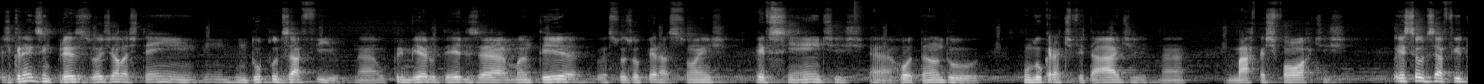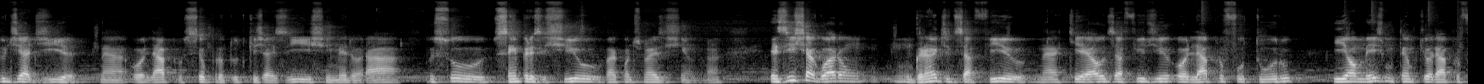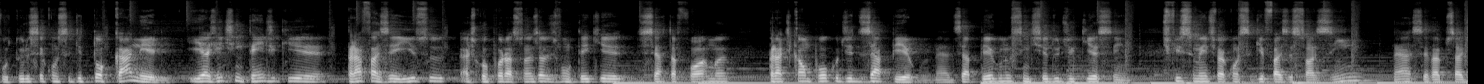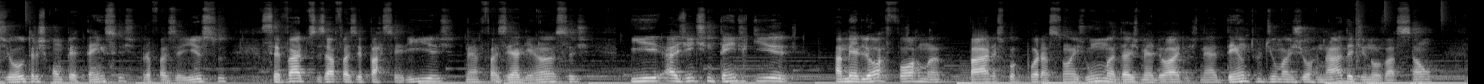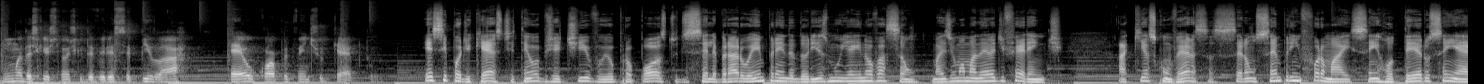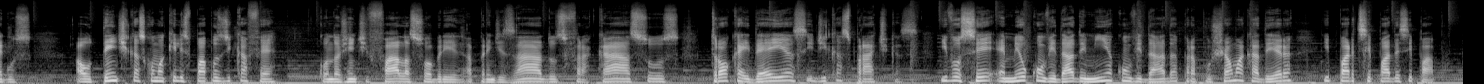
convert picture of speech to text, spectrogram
As grandes empresas hoje elas têm um, um duplo desafio. Né? O primeiro deles é manter as suas operações eficientes, é, rodando com lucratividade, né? marcas fortes. Esse é o desafio do dia a dia, né? olhar para o seu produto que já existe, melhorar. Isso sempre existiu, vai continuar existindo. Né? Existe agora um, um grande desafio, né? que é o desafio de olhar para o futuro e ao mesmo tempo que olhar para o futuro, você conseguir tocar nele. E a gente entende que para fazer isso, as corporações elas vão ter que, de certa forma, praticar um pouco de desapego, né? Desapego no sentido de que assim, dificilmente vai conseguir fazer sozinho, né? Você vai precisar de outras competências para fazer isso. Você vai precisar fazer parcerias, né? Fazer alianças. E a gente entende que a melhor forma para as corporações, uma das melhores, né, dentro de uma jornada de inovação, uma das questões que deveria ser pilar é o Corporate Venture Capital. Esse podcast tem o objetivo e o propósito de celebrar o empreendedorismo e a inovação, mas de uma maneira diferente. Aqui as conversas serão sempre informais, sem roteiro, sem egos, autênticas como aqueles papos de café, quando a gente fala sobre aprendizados, fracassos, troca ideias e dicas práticas. E você é meu convidado e minha convidada para puxar uma cadeira e participar desse papo.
